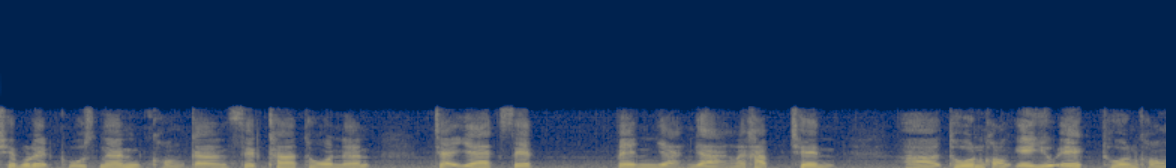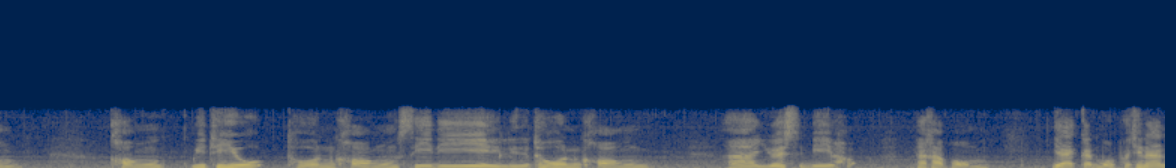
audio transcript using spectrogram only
Chevrolet Cruze นั้นของการเซตค่าโทนนั้น จะแยกเซตเป็นอย่างๆนะครับ เช่นโทนของ AUX โทนของของวิทยุโทนของ CD หรือโทนของอ USB นะครับผมแยกกันหมด เพราะฉะนั้น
